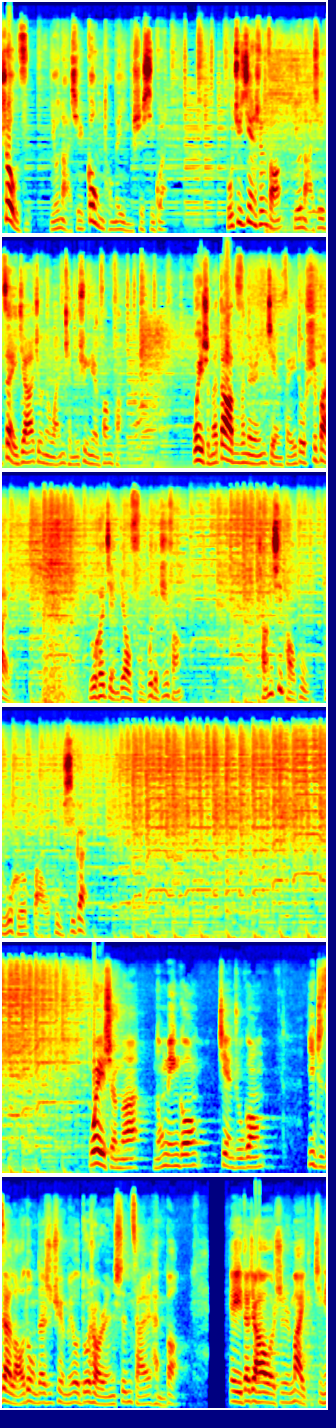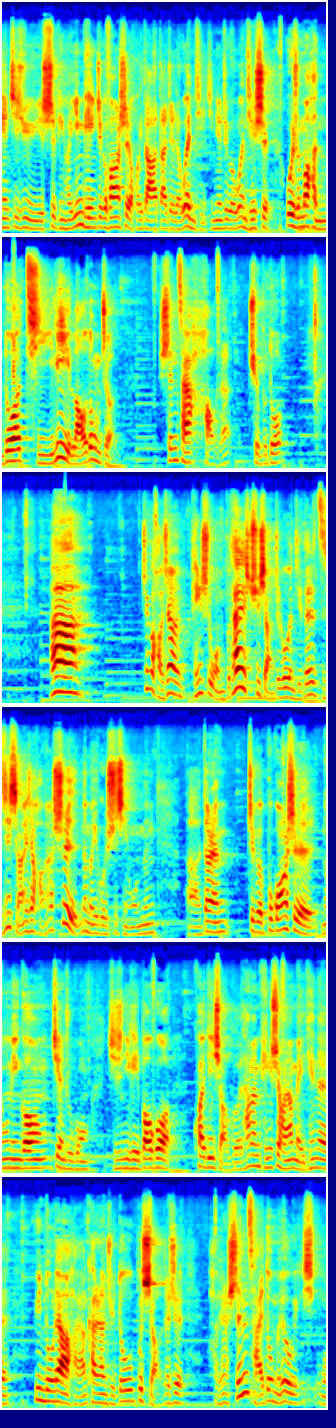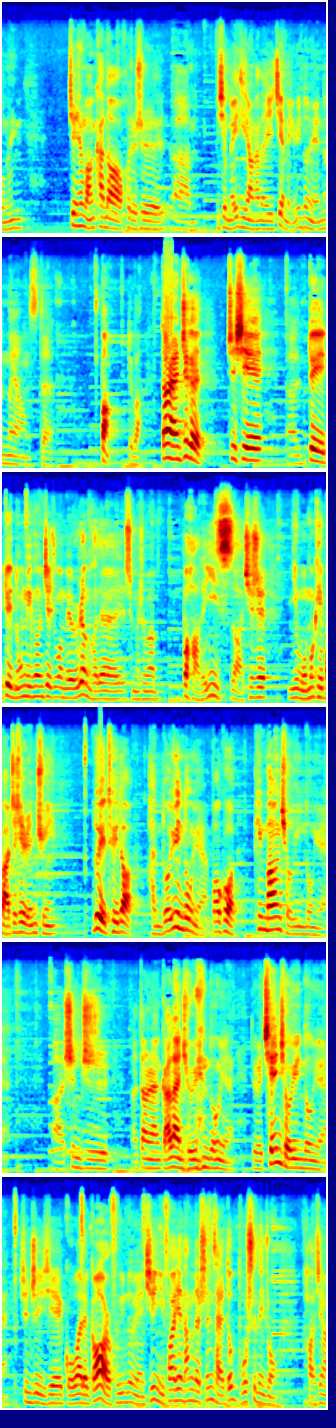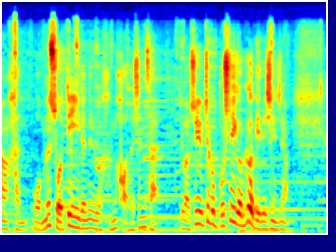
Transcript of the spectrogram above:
瘦子有哪些共同的饮食习惯？不去健身房有哪些在家就能完成的训练方法？为什么大部分的人减肥都失败了？如何减掉腹部的脂肪？长期跑步如何保护膝盖？为什么农民工、建筑工一直在劳动，但是却没有多少人身材很棒？哎，大家好，我是 Mike，今天继续以视频和音频这个方式回答大家的问题。今天这个问题是：为什么很多体力劳动者身材好的却不多？啊，这个好像平时我们不太去想这个问题，但是仔细想一想，好像是那么一回事情。我们啊，当然这个不光是农民工、建筑工，其实你可以包括快递小哥，他们平时好像每天的运动量好像看上去都不小，但是。好像身材都没有我们健身房看到，或者是呃一些媒体上看到一些健美运动员那么样子的棒，对吧？当然，这个这些呃对对农民工、建筑工没有任何的什么什么不好的意思啊。其实你我们可以把这些人群类推到很多运动员，包括乒乓球运动员啊，甚至啊当然橄榄球运动员。对铅球运动员，甚至一些国外的高尔夫运动员，其实你发现他们的身材都不是那种好像很我们所定义的那种很好的身材，对吧？所以这个不是一个个别的现象。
